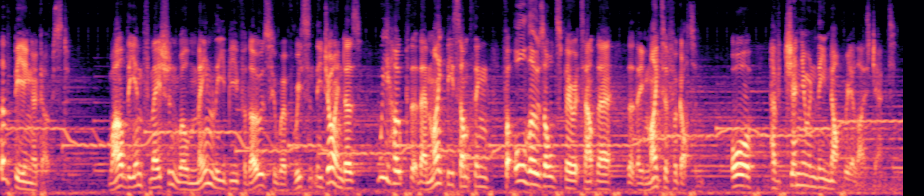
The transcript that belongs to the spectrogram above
of being a ghost. While the information will mainly be for those who have recently joined us, we hope that there might be something for all those old spirits out there that they might have forgotten, or have genuinely not realized yet.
